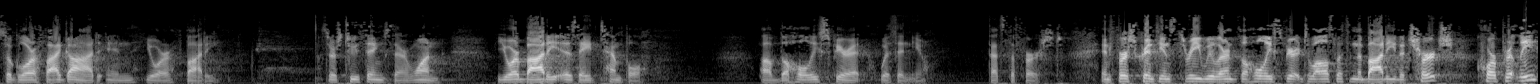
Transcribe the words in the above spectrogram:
So glorify God in your body. So there's two things there. One, your body is a temple of the Holy Spirit within you. That's the first. In 1 Corinthians 3, we learned the Holy Spirit dwells within the body the church corporately.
